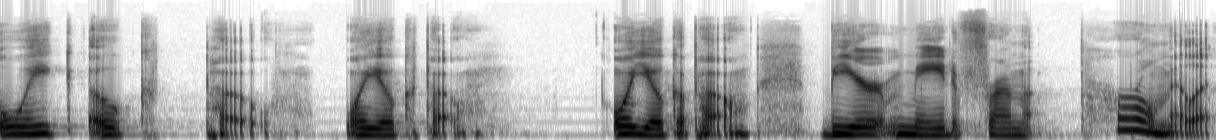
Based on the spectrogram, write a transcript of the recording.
oikokpo, oyokpo, oyokapo, beer made from pearl millet.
